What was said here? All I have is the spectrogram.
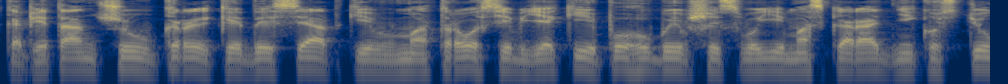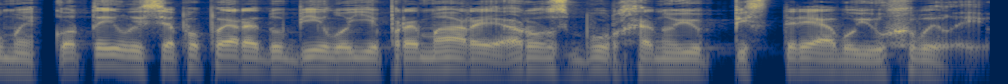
Капітан чув крики десятків матросів, які, погубивши свої маскарадні костюми, котилися попереду білої примари розбурханою пістрявою хвилею.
